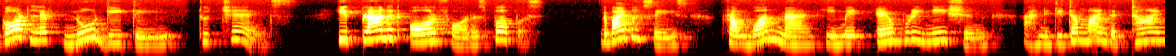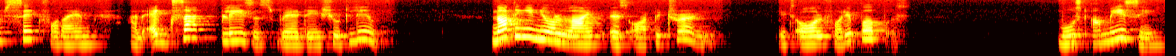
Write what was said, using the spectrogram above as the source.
God left no detail to chance. He planned it all for His purpose. The Bible says, from one man he made every nation, and he determined the time set for them and the exact places where they should live. Nothing in your life is arbitrary, it's all for a purpose. Most amazing,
